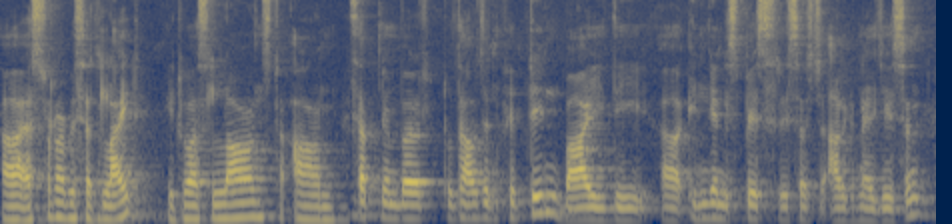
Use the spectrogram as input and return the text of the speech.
uh, astronomy satellite. It was launched on September 2015 by the uh, Indian Space Research Organization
